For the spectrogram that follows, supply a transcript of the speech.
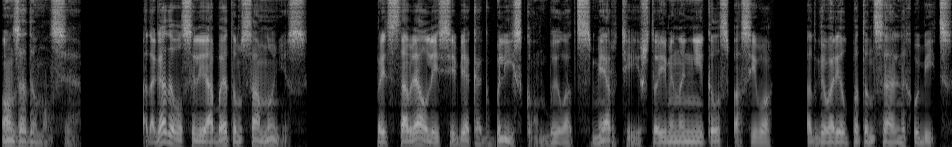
Он задумался. А догадывался ли об этом сам Нунис? Представлял ли себе, как близко он был от смерти, и что именно Никол спас его, отговорил потенциальных убийц?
